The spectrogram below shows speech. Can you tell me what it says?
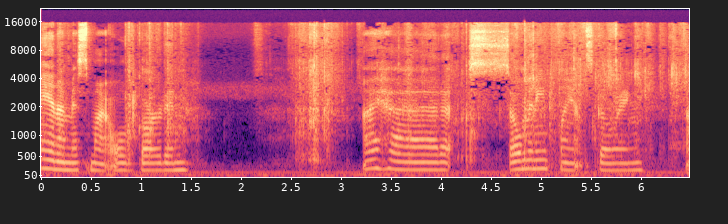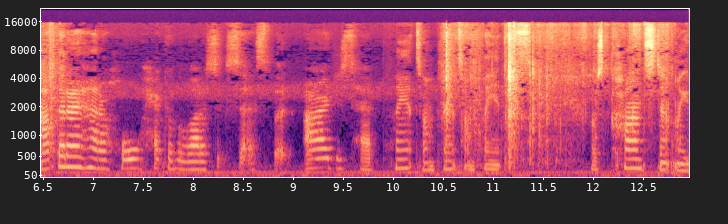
Man, I miss my old garden. I had so many plants going. Not that I had a whole heck of a lot of success, but I just had plants on plants on plants. I was constantly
